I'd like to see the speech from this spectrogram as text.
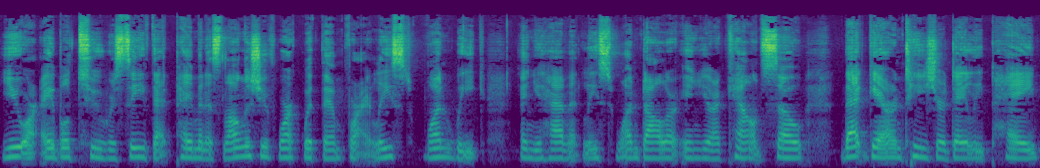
you are able to receive that payment as long as you've worked with them for at least one week and you have at least $1 in your account. So that guarantees your daily pay.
